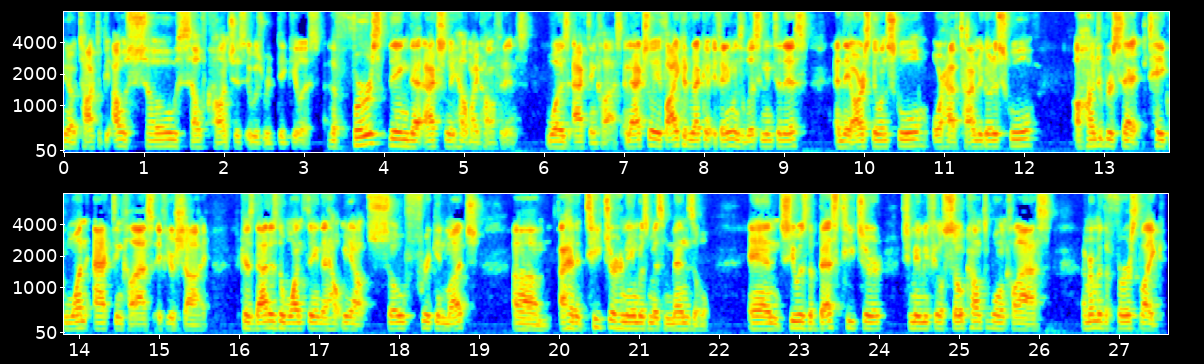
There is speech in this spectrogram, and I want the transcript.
you know, talk to people. I was so self conscious. It was ridiculous. The first thing that actually helped my confidence was acting class. And actually, if I could recommend, if anyone's listening to this and they are still in school or have time to go to school, 100% take one acting class if you're shy because that is the one thing that helped me out so freaking much. Um, i had a teacher her name was miss menzel and she was the best teacher. She made me feel so comfortable in class. I remember the first like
